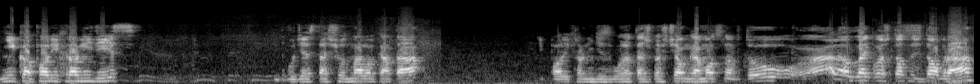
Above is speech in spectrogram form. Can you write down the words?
Niko Polichronidis, 27 lokata. Z górze też go ściąga mocno w dół, ale odległość dosyć dobra.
